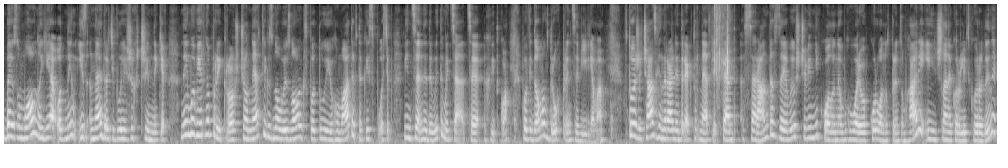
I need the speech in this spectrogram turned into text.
безумовно є одним із найдратівливіших чинників. Неймовірно прикро, що Netflix знову і знову експлуатує його мати в такий спосіб. Він це не дивитиметься, це гидко. Повідомив друг принца Вільяма. В той же час генеральний директор Netflix Тед Сарандес заявив, що він ніколи не обговорював корону з принцем Гаррі, і члени королівської родини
